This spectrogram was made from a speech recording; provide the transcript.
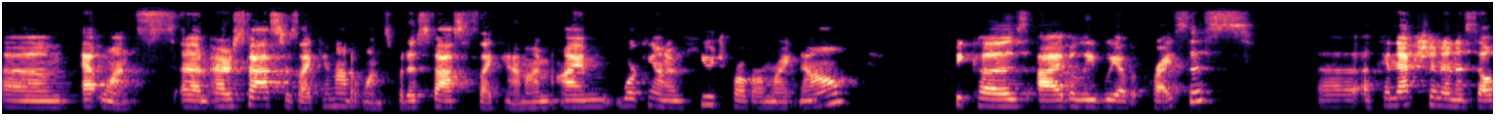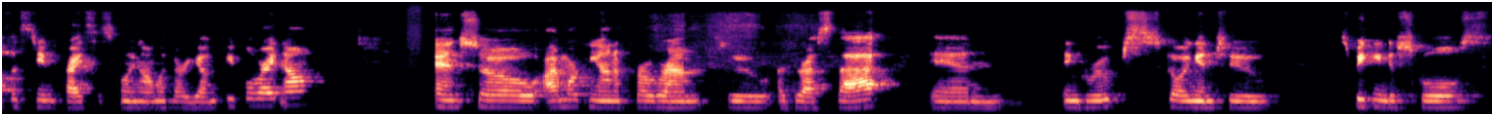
um, at once, um, or as fast as I can, not at once, but as fast as I can. I'm I'm working on a huge program right now because I believe we have a crisis, uh, a connection and a self-esteem crisis going on with our young people right now. And so I'm working on a program to address that in in groups, going into speaking to schools.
